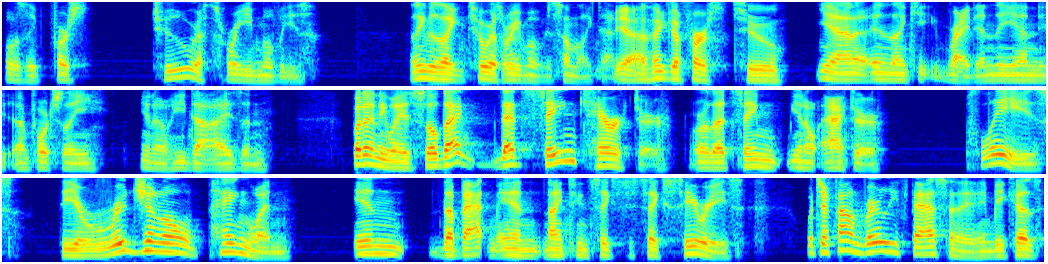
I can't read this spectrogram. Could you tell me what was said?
What was he? First two or three movies? I think it was like two or three uh, movies, something like that. Yeah, I think the first two. Yeah, and, and like he, right in the end, unfortunately, you know, he dies. And but anyways, so that that same character or that same you know actor plays the original Penguin in the Batman 1966 series, which I found really fascinating because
